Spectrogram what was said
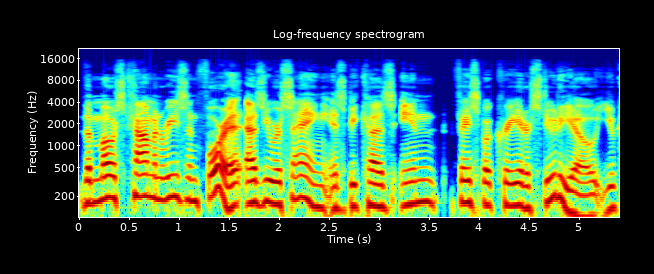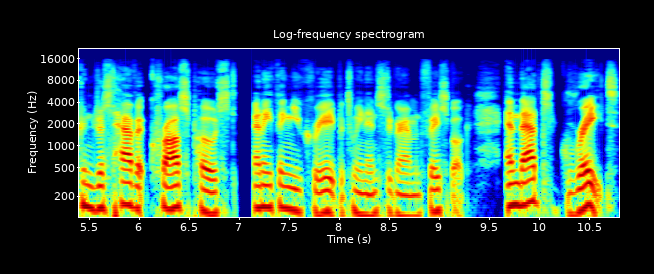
the most common reason for it, as you were saying, is because in Facebook Creator Studio, you can just have it cross post anything you create between Instagram and Facebook. And that's great.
